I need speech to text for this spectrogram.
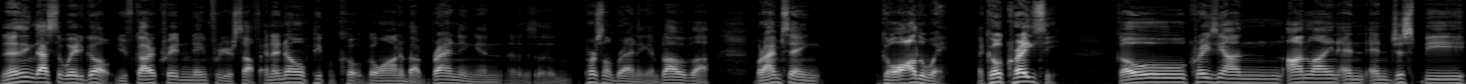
then I think that's the way to go. You've got to create a name for yourself. And I know people go on about branding and uh, personal branding and blah, blah, blah. But I'm saying go all the way. Like go crazy. Go crazy on online and, and just be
